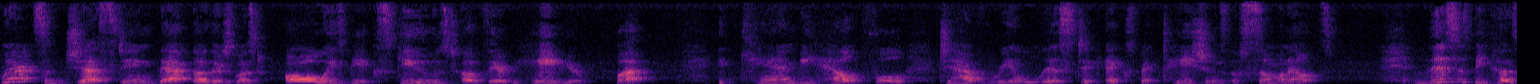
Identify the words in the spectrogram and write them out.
We aren't suggesting that others must always be excused of their behavior, but it can be helpful to have realistic expectations of someone else. This is because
